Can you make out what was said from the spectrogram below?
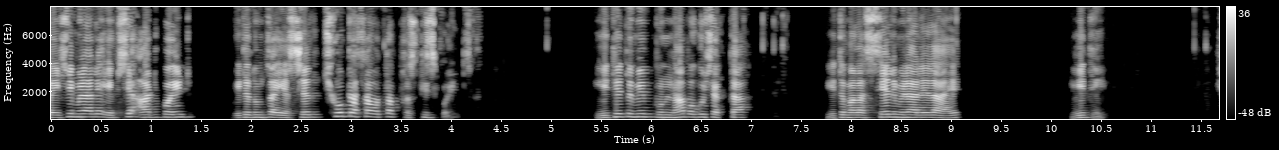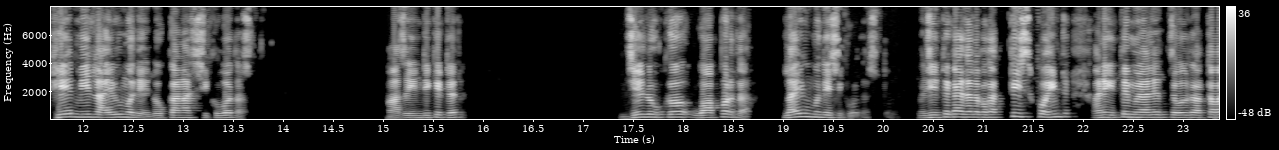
पैसे मिळाले एकशे आठ पॉईंट इथे तुमचा एस एल छोटासा होता पस्तीस पॉईंट इथे तुम्ही पुन्हा बघू शकता इथे मला सेल मिळालेला आहे. इथे. हे मी लाईव्हमध्ये लोकांना शिकवत असतो. माझं इंडिकेटर जे लोक वापरतात लाईव्हमध्ये शिकवत असतो. म्हणजे इथे काय झालं बघा तीस पॉईंट आणि इथे मिळाले जवळजवळ आता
